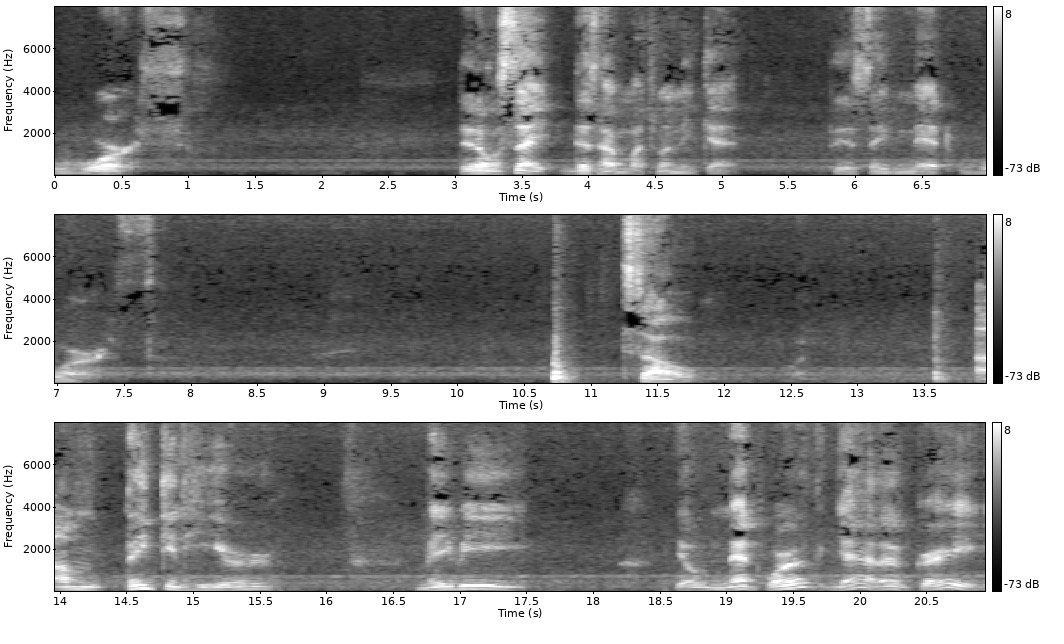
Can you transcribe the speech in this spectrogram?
worth. They don't say this how much money he got. They say net worth. So I'm thinking here, maybe your net worth, yeah, that's great.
